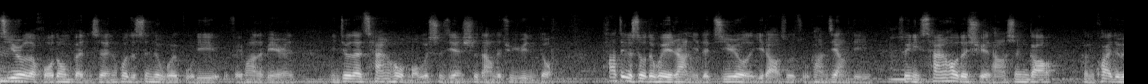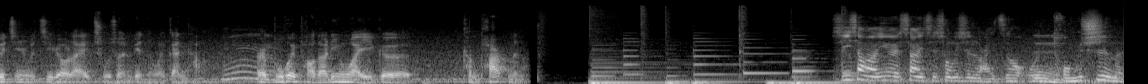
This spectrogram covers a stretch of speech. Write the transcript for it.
肌肉的活动本身，或者甚至我会鼓励肥胖的病人，你就在餐后某个时间适当的去运动，它这个时候都会让你的肌肉的胰岛素阻抗降低，所以你餐后的血糖升高，很快就会进入肌肉来储存，变成为肝糖，而不会跑到另外一个 compartment。实际上啊，因为上一次宋医师来之后，我同事们，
